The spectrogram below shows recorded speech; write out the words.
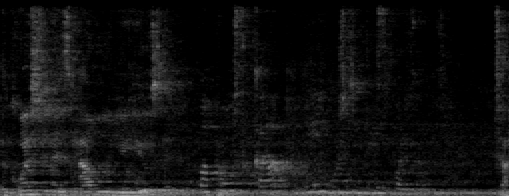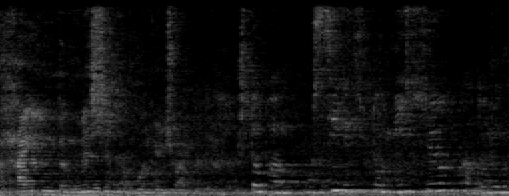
The question is, how will you use it? Вопрос, как вы можете это использовать? To heighten the mission of what you're trying to do. Чтобы усилить ту миссию, которую вы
